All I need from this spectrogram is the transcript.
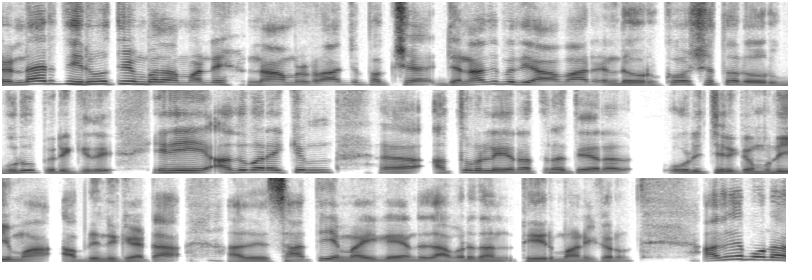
ரெண்டாயிரத்தி இருபத்தி ஒன்பதாம் ஆண்டு நாமல் ராஜபக்ஷ ஜனாதிபதி ஆவார் என்ற ஒரு கோஷத்தோட ஒரு குரூப் இருக்குது. இனி அது வரைக்கும் அஹ், ரத்ன தேரர் ஒழிச்சிருக்க முடியுமா அப்படின்னு கேட்டால் அது சாத்தியமாக இல்லை என்றது அவர்தான் தீர்மானிக்கிறோம் அதே போல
